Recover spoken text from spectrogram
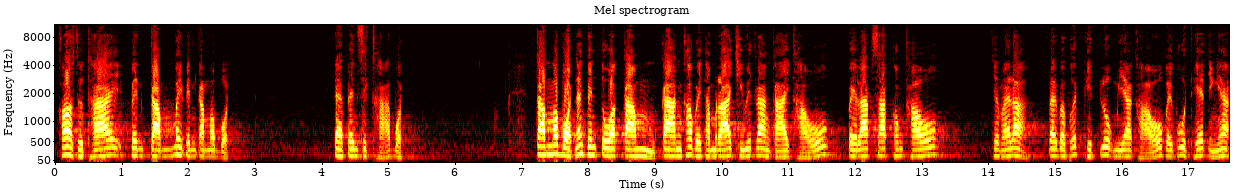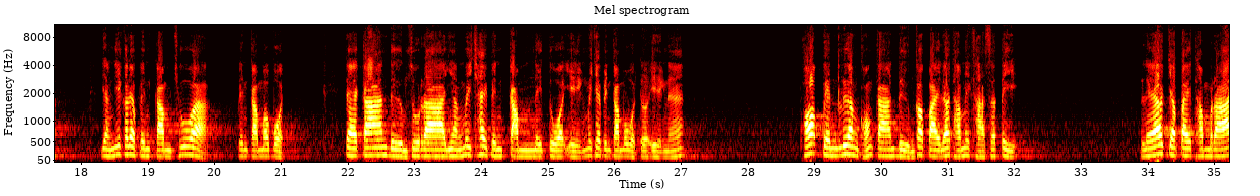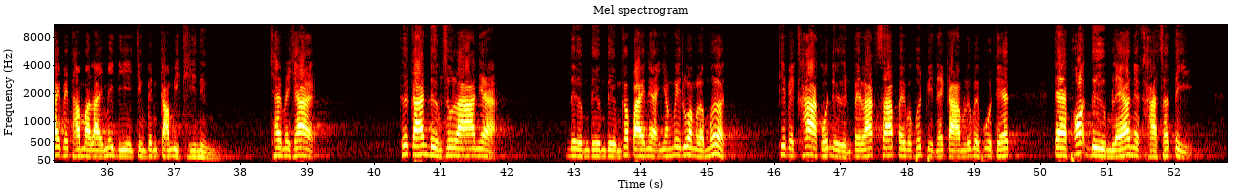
ข้อสุดท้ายเป็นกรรมไม่เป็นกรรมบท แต่เป็นสิกขาบท กรรมบทนั้นเป็นตัวกรรมการเข้าไปทำร้ายชีวิตร่างกายเขา ไปลักทรัพย์ของเขาใช่ไหมล่ะ ไปประพฤติผิดลูกเมียเขาไปพูดเท็จอย่างเงี้ยอย่างนี้เขาเรียกเป็นกรรมชั่วเป็นกรรมบท แต่การดื่มสุรายังไม่ใช่เป็นกรรมในตัวเอง ไม่ใช่เป็นกรรมบทตัวเองนะเราะเป็นเรื่องของการดื่มเข้าไปแล้วทำให้ขาดสติ แล้วจะไปทำร้ายไปทำอะไรไม่ดี จึงเป็นกรรมอีกทีหนึ่ง ใช่ไม่ใช่ คือการดื่มสุราเนี่ยดื่มดื่มดื่มเข้าไปเนี่ยยังไม่ร่วงละเมิด ที่ไปฆ่าคนอื่น ไปลักทรัพย์ไปประพฤติผิดในกรรมหรือไปพูดเท็จ แต่เพราะดื่มแล้วเนี่ยขาดสติ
